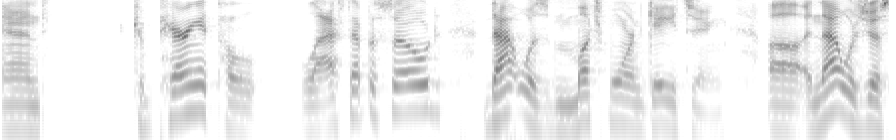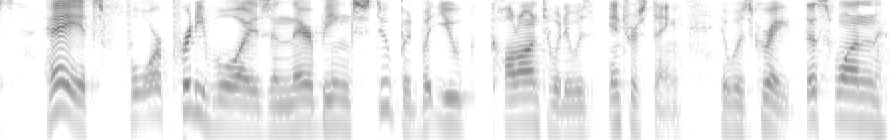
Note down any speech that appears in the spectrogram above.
And comparing it to last episode, that was much more engaging. Uh, and that was just, hey, it's four pretty boys and they're being stupid, but you caught on to it. It was interesting. It was great. This one,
